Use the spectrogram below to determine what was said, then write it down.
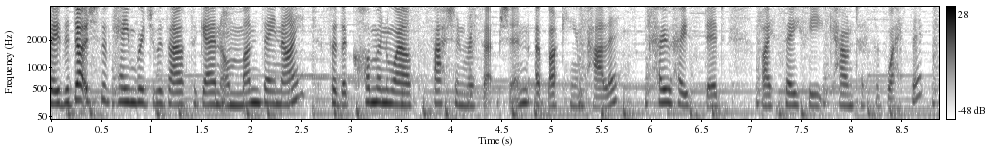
So, the Duchess of Cambridge was out again on Monday night for the Commonwealth Fashion Reception at Buckingham Palace, co hosted by Sophie, Countess of Wessex.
